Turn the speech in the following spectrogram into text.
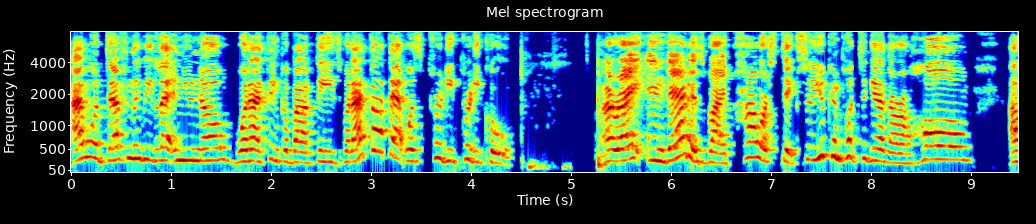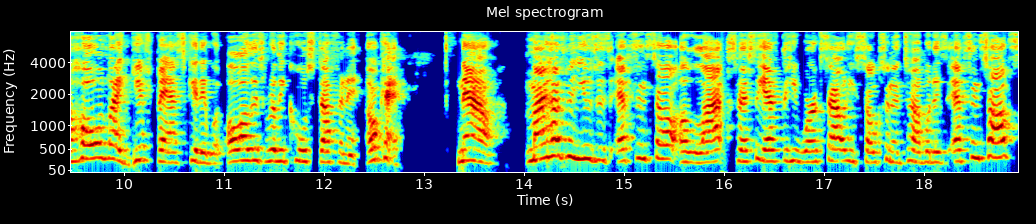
I will definitely be letting you know what i think about these but i thought that was pretty pretty cool all right and that is by power stick so you can put together a whole a whole like gift basket with all this really cool stuff in it okay now my husband uses Epsom salt a lot, especially after he works out. He soaks in the tub with his Epsom salts.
